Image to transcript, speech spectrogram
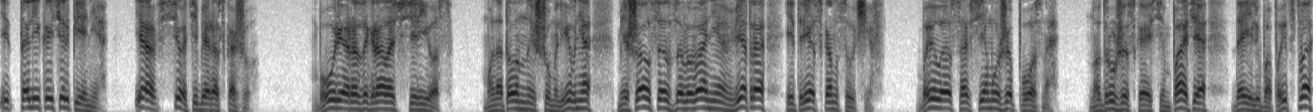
и толикой терпения. Я все тебе расскажу». Буря разыгралась всерьез. Монотонный шум ливня мешался с завыванием ветра и треском сучьев. Было совсем уже поздно, но дружеская симпатия, да и любопытство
